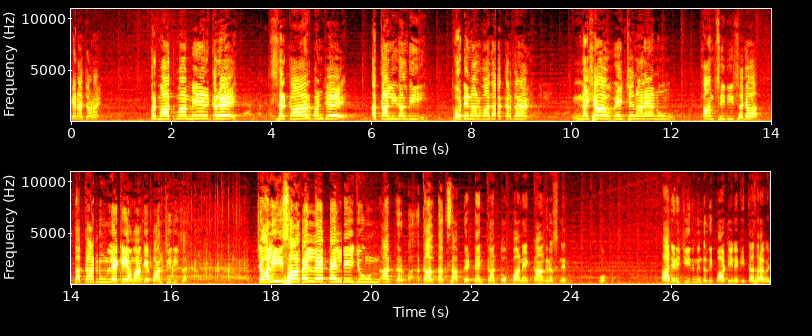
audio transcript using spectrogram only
ਕਹਿਣਾ ਚਾਹਣਾ ਪਰਮਾਤਮਾ ਮਿਹਰ ਕਰੇ, ਸਰਕਾਰ ਬਣ ਜੇ, ਅਕਾਲੀ ਦਲ ਦੀ। ਤੁਹਾਡੇ ਨਾਲ ਵਾਅਦਾ ਕਰਦਾ ਨਸ਼ਾ ਵੇਚਣ ਵਾਲਿਆਂ ਨੂੰ ਫਾਂਸੀ ਦੀ ਸਜ਼ਾ ਦਾ ਕਾਨੂੰਨ ਲੈ ਕੇ ਆਵਾਂਗੇ, ਫਾਂਸੀ ਦੀ ਸਜ਼ਾ। 40 ਸਾਲ ਪਹਿਲੇ ਪਹਿਲੀ ਜੂਨ ਆ ਅਕਾਲ ਤਖਤ ਸਾਹਿਬ ਤੇ ਟੈਂਕਾਂ ਤੋਪਾਂ ਨੇ ਕਾਂਗਰਸ ਨੇ ਆ ਜਿਹੜੀ ਜੀਤ ਮਹਿੰਦਰ ਦੀ ਪਾਰਟੀ ਨੇ ਕੀਤਾ ਸਾਰਾ ਕੁਝ।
